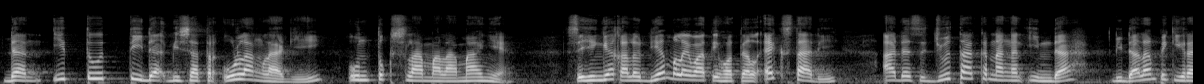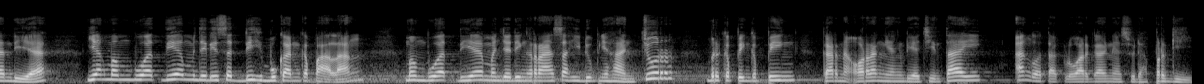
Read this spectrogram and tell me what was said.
dan itu tidak bisa terulang lagi untuk selama-lamanya. Sehingga kalau dia melewati Hotel X tadi, ada sejuta kenangan indah di dalam pikiran dia yang membuat dia menjadi sedih bukan kepalang, membuat dia menjadi ngerasa hidupnya hancur, berkeping-keping karena orang yang dia cintai, anggota keluarganya sudah pergi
